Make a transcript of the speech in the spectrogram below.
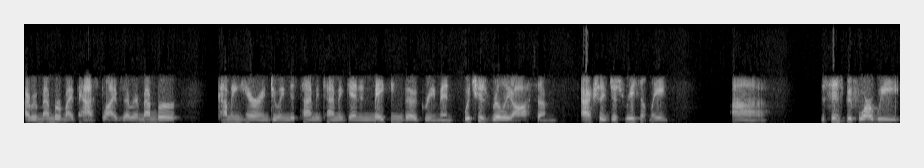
I remember my past lives. I remember coming here and doing this time and time again and making the agreement, which is really awesome. Actually, just recently, uh, since before we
